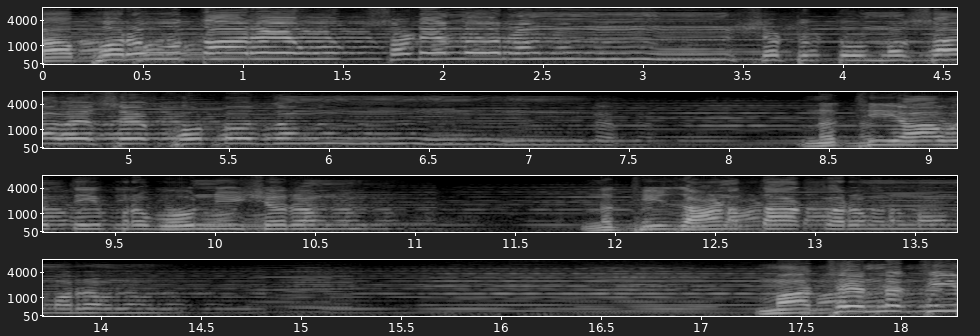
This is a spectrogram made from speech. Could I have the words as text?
કાફર ઉતારે સડેલો રંગ, શઠ તો મસાવે છે ખોટો જંગ. નથી આવતી પ્રભુની શરમ, નથી જાણતા કર્મનો મરમ. માથે નથી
